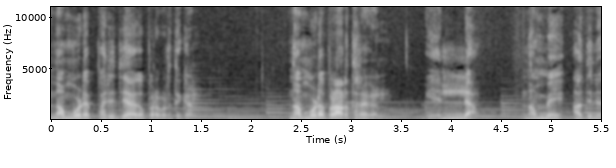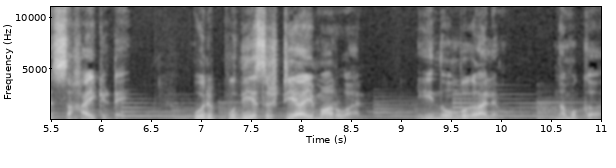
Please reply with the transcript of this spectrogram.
നമ്മുടെ പരിത്യാഗ പ്രവൃത്തികൾ നമ്മുടെ പ്രാർത്ഥനകൾ എല്ലാം നമ്മെ അതിന് സഹായിക്കട്ടെ. ഒരു പുതിയ സൃഷ്ടിയായി മാറുവാൻ ഈ നോമ്പുകാലം നമുക്ക്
